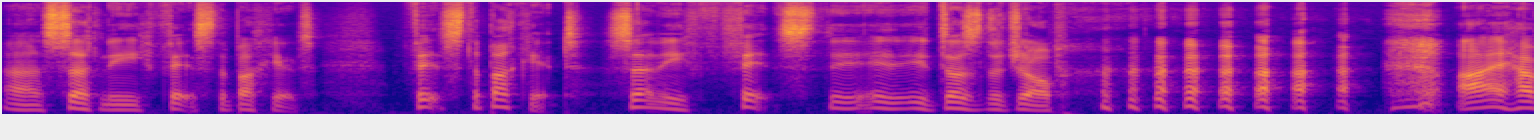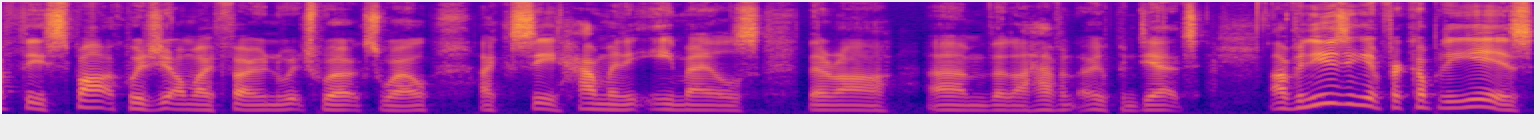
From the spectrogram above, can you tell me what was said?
uh, certainly fits the bucket fits the bucket. Certainly fits the. It, it does the job. I have the Spark widget on my phone, which works well. I can see how many emails there are um, that I haven't opened yet. I've been using it for a couple of years,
